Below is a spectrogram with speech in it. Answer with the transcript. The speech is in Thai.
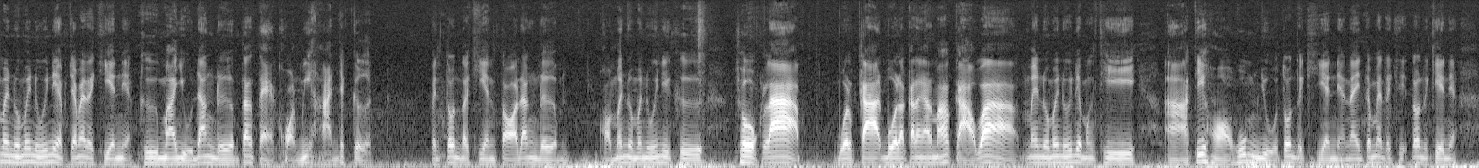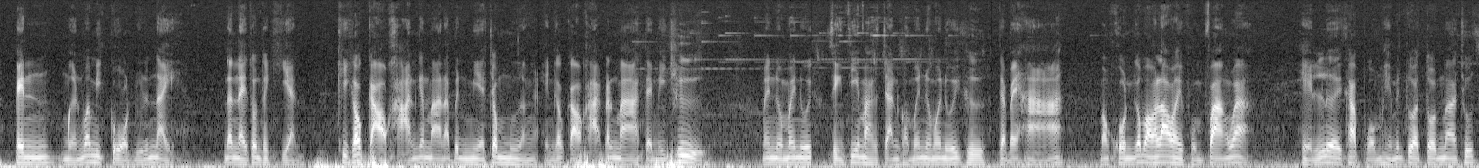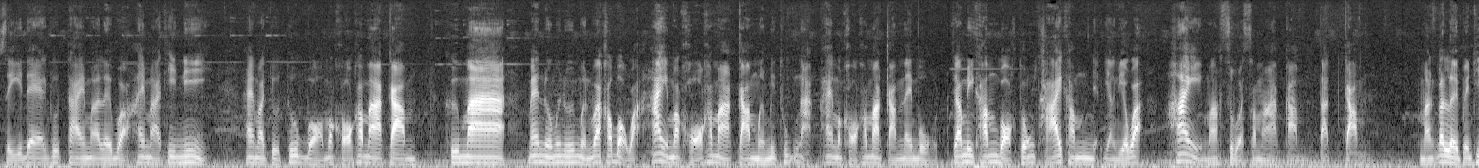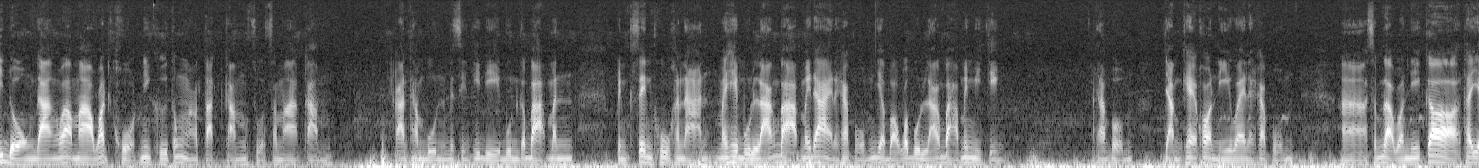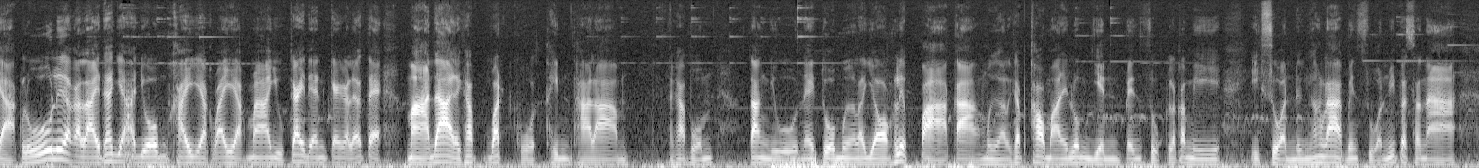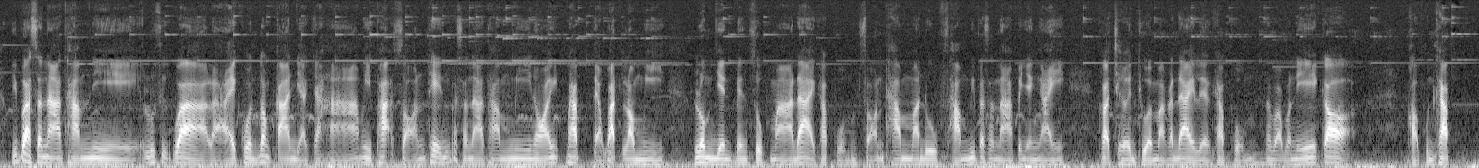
แม่นุ้ยแม่นุ้ยเนี่ยเจ้าแม่ตะเคียนเนี่ยคือมาอยู่ดั้งเดิม ตั้งแต่ก่อนวิหารจะเกิด เป็นต้นตะเคียนต่อดั้งเดิม ของแม่นุ้ยแม่นุ้ยนี่คือ โชคลาภโบราณการโบราณการงานมาเขากล่าวว่าแม่นุ้ยแม่นุ้ยเนี่ยบางทีที่ห่อหุ้มอยู่ต้นตะเคียนเนี่ยในเจ้าแม่ตะเคียนต้นตะเคียนเนี่ยเป็นเหมือนว่ามีโกรธอยู่ด้านในด้านในต้นตะเคียน ที่เขากล่าวขานกันมานะเป็นเมียเจ้าเมือง เห็นเขากล่าวขานกันมา แต่มีชื่อแม่นุ้ยแม่นุ้ยสิ่งที่มหัศจรรย์ของแม่นุ้ยแม่นุ้ยคือจะไปหาบางคนก็มาเล่าให้ผมฟังว่า เห็นเลยครับผมเห็นเป็นตัวตนมาชุดสีแดงชุดไทยมาเลยบอกให้มาที่นี่ ให้มาจุดธูปบอกมาขอขมากรรม คือมาแม่หนุ้ยแม่นุ้ยเหมือนว่าเขาบอกว่าให้มาขอขมากรรมเหมือนมีทุกหนักให้มาขอขมากรรมในโบสถ์จะมีคำบอกตรงท้ายคำอย่างเดียวว่าให้มาสวดสมากรรม ตัดกรรม มันก็เลยเป็นที่โด่งดังว่ามาวัดโขดนี่คือต้องมาตัดกรรมสวดสมากรรม การทำบุญเป็นสิ่งที่ดีบุญกับบาปมันเป็นเส้นคู่ขนาน ไม่ให้บุญล้างบาปไม่ได้นะครับ ผมอย่าบอกว่าบุญล้างบาปไม่มีจริงนะครับผมย้ำแค่ข้อนี้ไว้นะครับผม สำหรับวันนี้ก็ถ้าอยากรู้เรื่องอะไรถ้าญาติโยมใครอยากไปอยากมาอยู่ใกล้แดนไกลกันแล้ว แต่มาได้เลยครับ วัดโขดทิมทารามนะครับ ผมตั้งอยู่ในตัวเมืองระยองเขาเรียกป่ากลางเมืองครับเข้ามาในร่มเย็นเป็นสุข แล้วก็มีอีกส่วนหนึ่งข้างล่างเป็นสวนวิปัสนาวิปัสนาธรรมนี่รู้สึกว่าหลายคนต้องการอยากจะหามีพระสอนเทศวิปัสนาธรรมมีน้อยครับ แต่วัดเรามีร่มเย็นเป็นสุขมาได้ครับ ผมสอนธรรมมาดูธรรมวิปัสสนาเป็นยังไง ก็เชิญชวนมากันได้เลยครับ ผมสำหรับวันนี้ก็ ขอบคุณครับ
